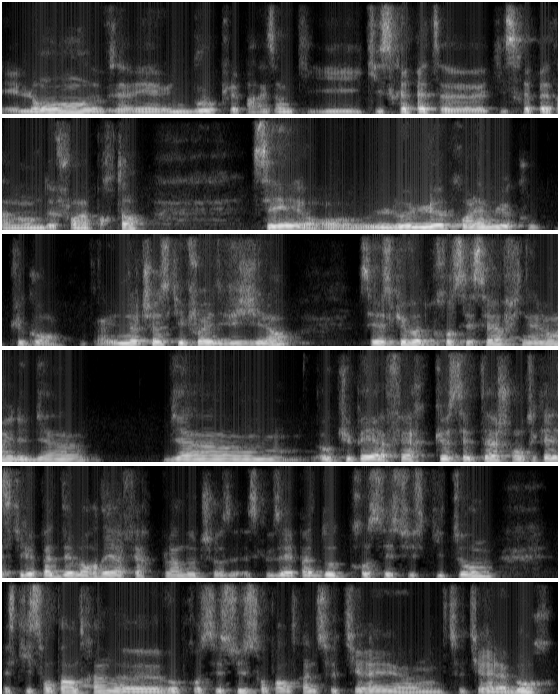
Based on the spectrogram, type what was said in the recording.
est long, vous avez une boucle, par exemple, qui, se, répète, euh, qui se répète un nombre de fois important. C'est le, problème le plus courant. Une autre chose qu'il faut être vigilant, c'est est-ce que votre processeur, finalement, il est bien, bien occupé à faire que cette tâche, ou en tout cas, est-ce qu'il n'est pas débordé à faire plein d'autres choses? Est-ce que vous n'avez pas d'autres processus qui tournent? Est-ce qu'ils sont pas en train vos processus sont pas en train de se tirer, euh, se tirer la bourre?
